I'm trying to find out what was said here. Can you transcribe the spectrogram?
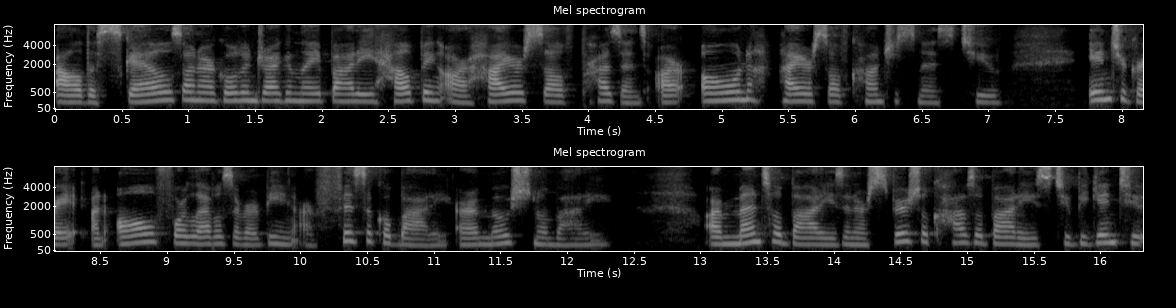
all the scales on our Golden Dragon Light body, helping our higher self presence, our own higher self consciousness to integrate on all four levels of our being our physical body, our emotional body, our mental bodies, and our spiritual causal bodies to begin to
